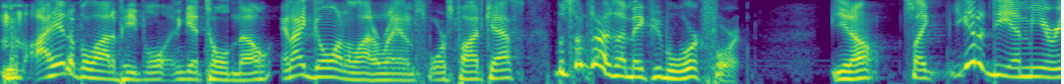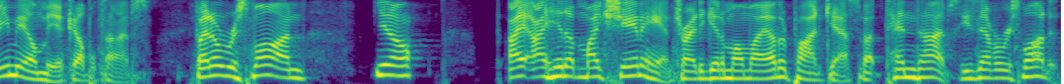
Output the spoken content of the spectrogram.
I hit up a lot of people and get told no, and I go on a lot of random sports podcasts. But sometimes I make people work for it. You know, it's like you got to DM me or email me a couple times. If I don't respond, you know, I, I hit up Mike Shanahan, tried to get him on my other podcast about ten times. He's never responded.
